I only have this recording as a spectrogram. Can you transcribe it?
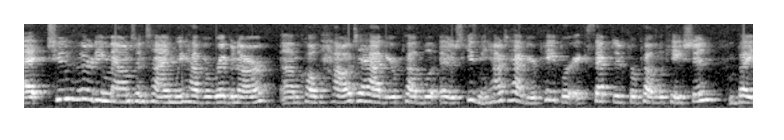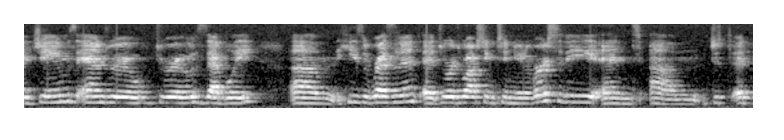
at 2:30 Mountain Time, we have a webinar um, called "How to Have Your Public," uh, excuse me, "How to Have Your Paper Accepted for Publication" by James Andrew Drew Zebley. Um, he's a resident at George Washington University and um, just a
